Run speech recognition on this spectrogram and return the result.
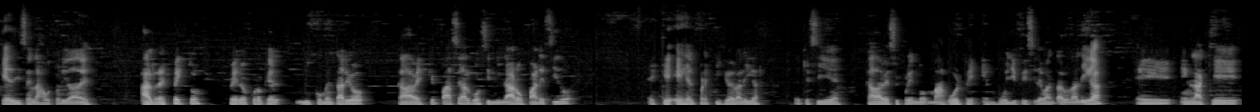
qué dicen las autoridades al respecto, pero creo que mi comentario cada vez que pase algo similar o parecido es que es el prestigio de la liga el que sigue cada vez sufriendo más golpes. Es muy difícil levantar una liga eh, en la que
